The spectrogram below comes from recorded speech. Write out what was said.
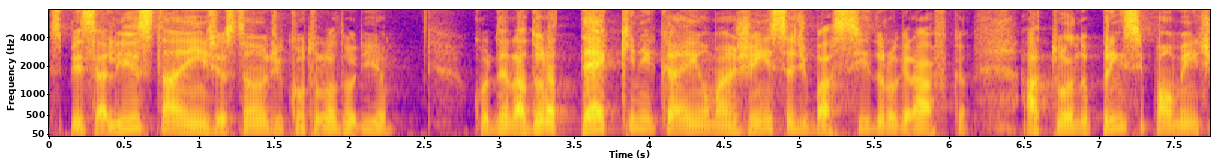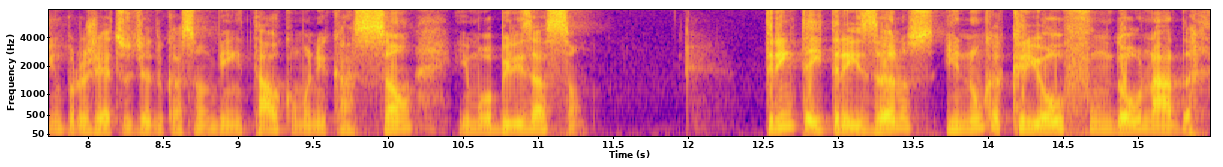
especialista em gestão de controladoria, coordenadora técnica em uma agência de bacia hidrográfica, atuando principalmente em projetos de educação ambiental, comunicação e mobilização. 33 anos e nunca criou, fundou nada.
